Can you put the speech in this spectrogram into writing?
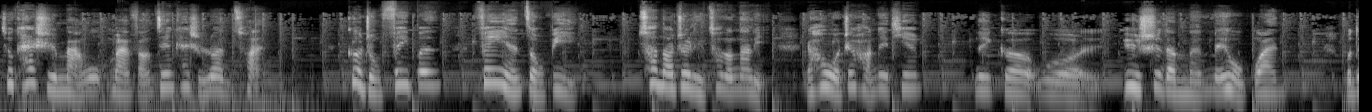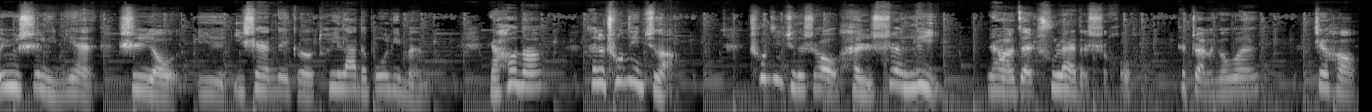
就开始满屋满房间开始乱窜，各种飞奔、飞檐走壁，窜到这里窜到那里。然后我正好那天，那个我浴室的门没有关，我的浴室里面是有一一扇那个推拉的玻璃门，然后呢，他就冲进去了，冲进去的时候很顺利，然后在出来的时候，他转了个弯。正好，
